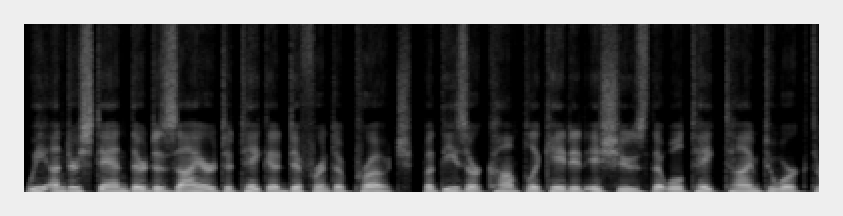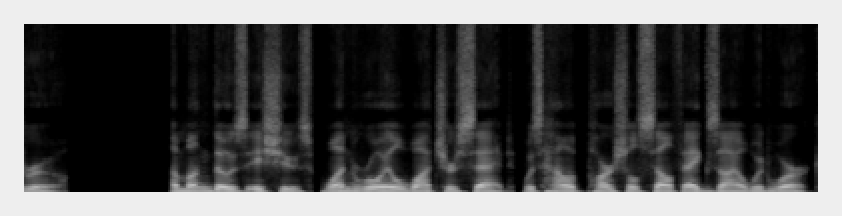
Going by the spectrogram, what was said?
We understand their desire to take a different approach, but these are complicated issues that will take time to work through. Among those issues, one royal watcher said, was how a partial self-exile would work.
